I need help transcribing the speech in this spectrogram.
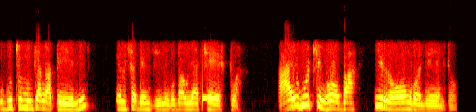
ukuthi umuntu angabhemi emsebenzini ngoba uyathestwa. Hayi ukuthi ngoba irongo lento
